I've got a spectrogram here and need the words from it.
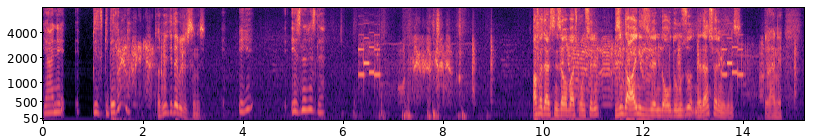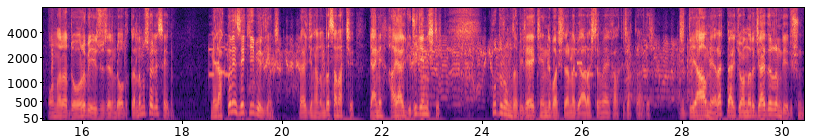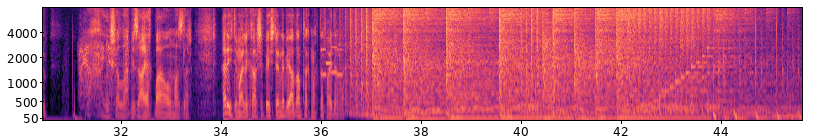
Yani e, biz gidelim mi? Tabii gidebilirsiniz. İyi, izninizle. Affedersiniz ama başkomiserim, bizim de aynı iz üzerinde olduğumuzu neden söylemediniz? Yani onlara doğru bir iz üzerinde olduklarını mı söyleseydim? Meraklı ve zeki bir genç. Belgin Hanım da sanatçı. Yani hayal gücü geniştir. Bu durumda bile kendi başlarına bir araştırmaya kalkacaklardır. Ciddiye almayarak belki onları caydırırım diye düşündüm. Ah, İnşallah bize ayak bağı olmazlar. Her ihtimale karşı peşlerine bir adam takmakta fayda var.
